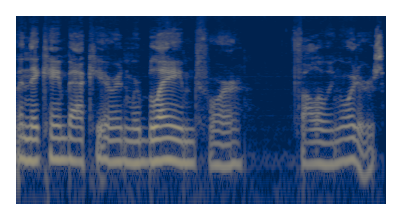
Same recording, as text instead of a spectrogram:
when they came back here and were blamed for following orders.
